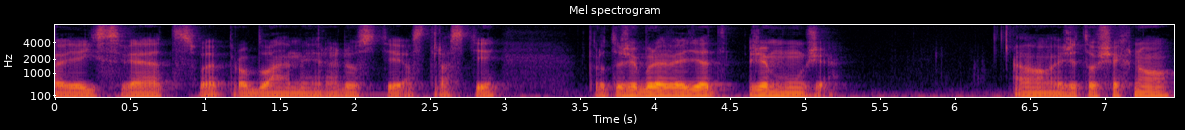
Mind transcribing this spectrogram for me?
její svět, své problémy, radosti a strasti, protože bude vědět, že může. Že to všechno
